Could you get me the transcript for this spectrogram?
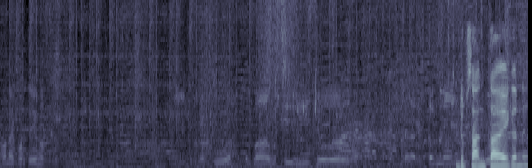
Mau naik forte yang aku. Gua. Bagus. Cari teman. Hidup santai kan ya.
